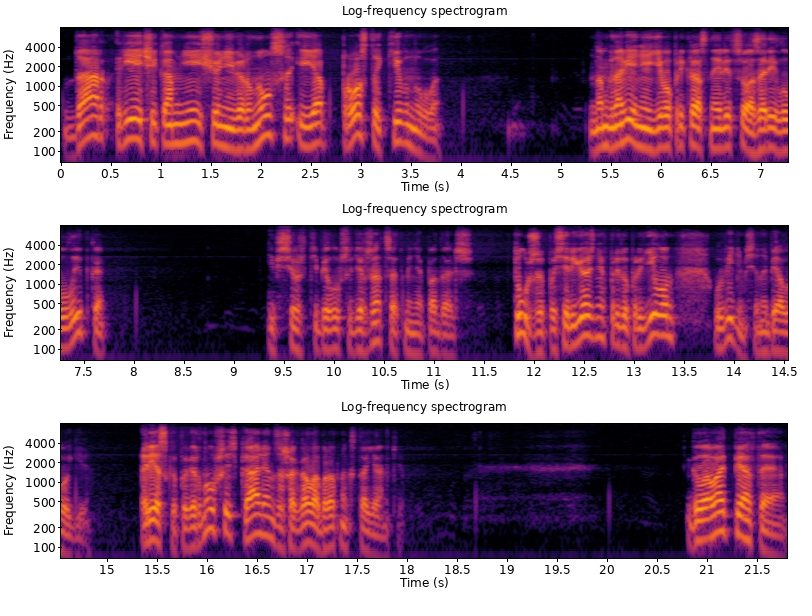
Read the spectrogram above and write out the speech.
Дар речи ко мне еще не вернулся, и я просто кивнула. На мгновение его прекрасное лицо озарила улыбка. «И все же тебе лучше держаться от меня подальше». Тут же, посерьезнее, предупредил он, увидимся на биологии. Резко повернувшись, Калин зашагал обратно к стоянке. Глава пятая.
